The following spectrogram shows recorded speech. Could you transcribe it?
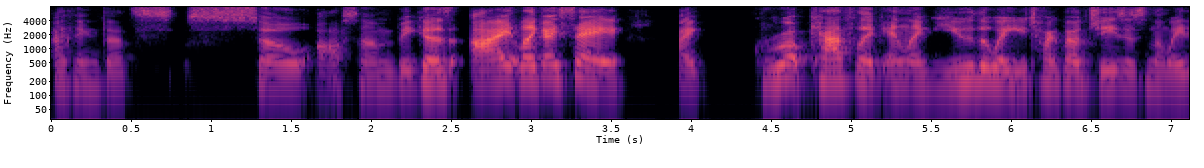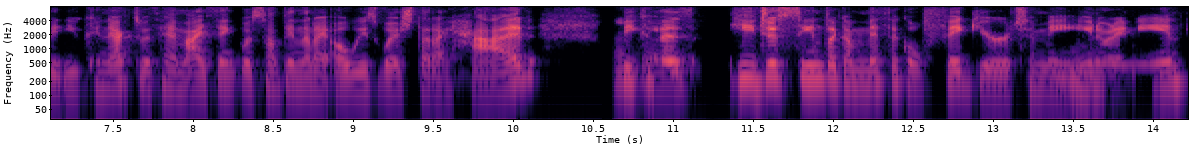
I think that's so awesome because I, like I say, I grew up Catholic and like you, the way you talk about Jesus and the way that you connect with him, I think was something that I always wished that I had Mhm. because he just seemed like a mythical figure to me. You know what I mean?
